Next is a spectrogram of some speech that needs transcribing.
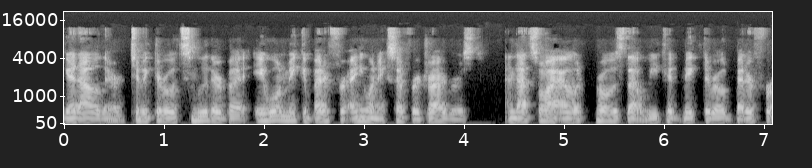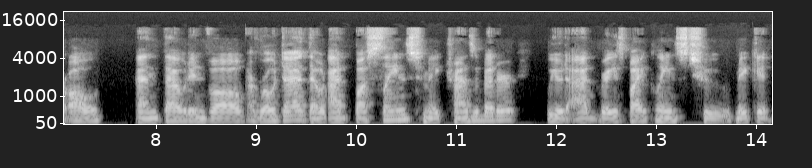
get out of there to make the road smoother. But it won't make it better for anyone except for drivers. And that's why I would propose that we could make the road better for all. And that would involve a road diet that would add bus lanes to make transit better. We would add raised bike lanes to make it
